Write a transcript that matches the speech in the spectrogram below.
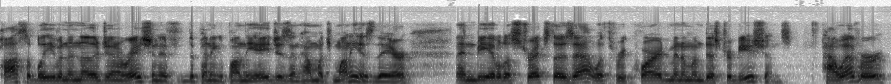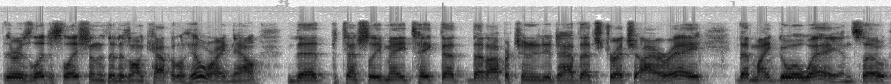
possibly even another generation, if depending upon the ages and how much money is there, and be able to stretch those out with required minimum distributions. However, there is legislation that is on Capitol Hill right now that potentially may take that, that opportunity to have that stretch IRA that might go away. And so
